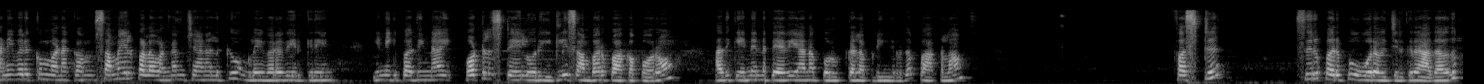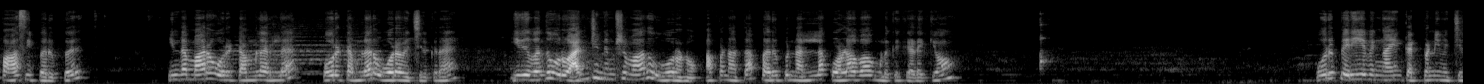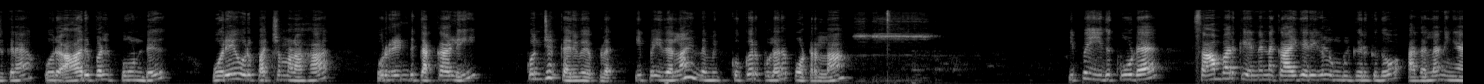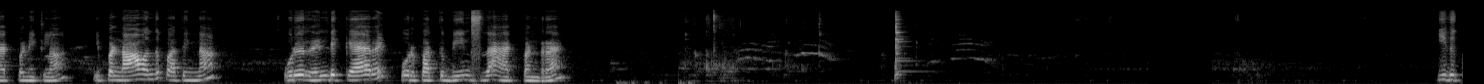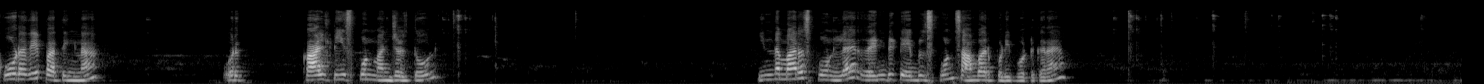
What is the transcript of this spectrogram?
அனைவருக்கும் வணக்கம். சமையல் பல வண்ணம் சேனலுக்கு உங்களை வரவேற்கிறேன். இன்னைக்கு பார்த்தீங்கன்னா ஹோட்டல் ஸ்டைல் ஒரு இட்லி சாம்பார் பார்க்க போகிறோம் அதுக்கு என்னென்ன தேவையான பொருட்கள் அப்படிங்கிறத பார்க்கலாம். ஃபஸ்ட்டு சிறுபருப்பு ஊற வச்சிருக்கிறேன். அதாவது பாசிப்பருப்பு இந்த மாதிரி ஒரு டம்ளரில் ஒரு டம்ளர் ஊற வச்சிருக்கிறேன். இது வந்து ஒரு அஞ்சு நிமிஷமாவது ஊறணும். அப்படின்னா தான் பருப்பு நல்லா குழவா உங்களுக்கு கிடைக்கும். ஒரு பெரிய வெங்காயம் கட் பண்ணி வச்சிருக்கிறேன். ஒரு ஆறு பல் பூண்டு ஒரே ஒரு பச்சை மிளகா ஒரு ரெண்டு தக்காளி கொஞ்சம் கருவேப்பிலை. இப்போ இதெல்லாம் இந்த குக்கருக்குள்ளார போட்டுடலாம் இப்போ இது கூட சாம்பாருக்கு என்னென்ன காய்கறிகள் உங்களுக்கு இருக்குதோ அதெல்லாம் நீங்கள் ஆட் பண்ணிக்கலாம். இப்போ நான் வந்து பார்த்தீங்கன்னா ஒரு ரெண்டு கேரட் ஒரு பத்து பீன்ஸ் தான் ஆட் பண்ணுறேன் இது கூடவே பார்த்தீங்கன்னா ஒரு கால் டீஸ்பூன் மஞ்சள் தூள். இந்த மாதிரி ஸ்பூனில் ரெண்டு டேபிள் ஸ்பூன் சாம்பார் பொடி போட்டுக்கிறேன்.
